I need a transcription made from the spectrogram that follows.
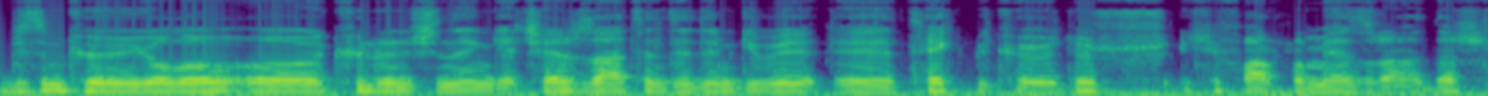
Bizim köyün yolu e, Kül'ün içinden geçer. Zaten dediğim gibi e, tek bir köydür. İki farklı mezradır.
